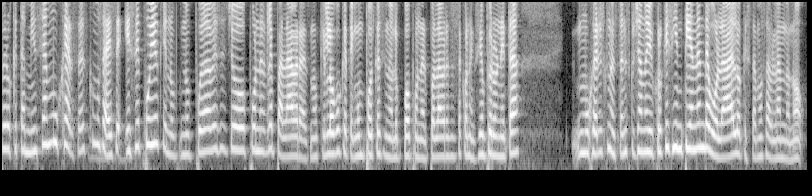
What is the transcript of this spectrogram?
pero que también sea mujer, ¿sabes cómo? O sea, ese, ese apoyo que no, no puedo a veces yo ponerle palabras, ¿no? Que luego que tengo un podcast y no le puedo poner palabras a esa conexión, pero neta, mujeres que nos están escuchando, yo creo que sí entienden de volada lo que estamos hablando, ¿no?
